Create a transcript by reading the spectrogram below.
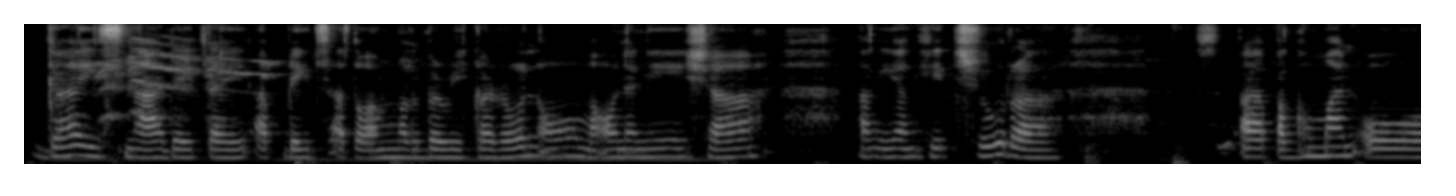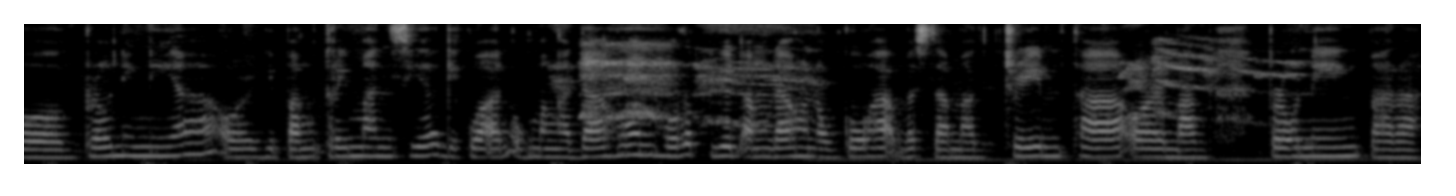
Guys, naaday tay updates ato ang mulberry karon. Oh mauna ni siya ang iyang hitsura. Uh, paghuman og pruning niya or gipang 3 months siya gikuan og mga dahon. Hurot gyud ang dahon og kuha basta mag trim ta or mag pruning para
